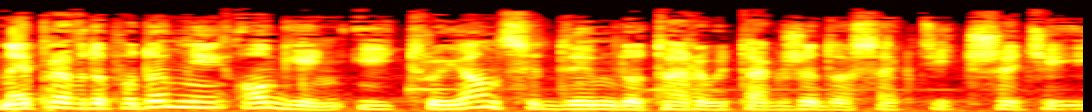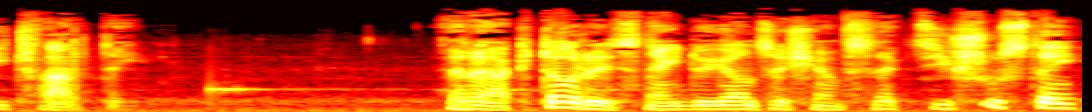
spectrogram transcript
Najprawdopodobniej ogień i trujący dym dotarły także do sekcji trzeciej i czwartej. Reaktory znajdujące się w sekcji szóstej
